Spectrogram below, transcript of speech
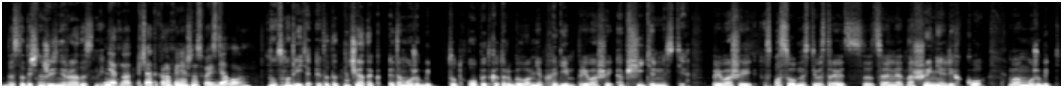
достаточно жизнерадостный. Нет, ну отпечаток оно, конечно, свой сделало. Ну, смотрите, этот отпечаток, это может быть тот опыт, который был вам необходим при вашей общительности, при вашей способности выстраивать социальные отношения легко. Вам, может быть,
